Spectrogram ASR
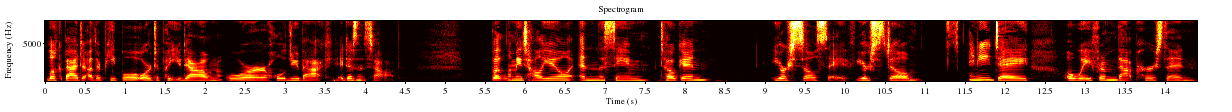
look bad to other people or to put you down or hold you back. It doesn't stop. But let me tell you, in the same token, you're still safe. You're still any day away from that person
